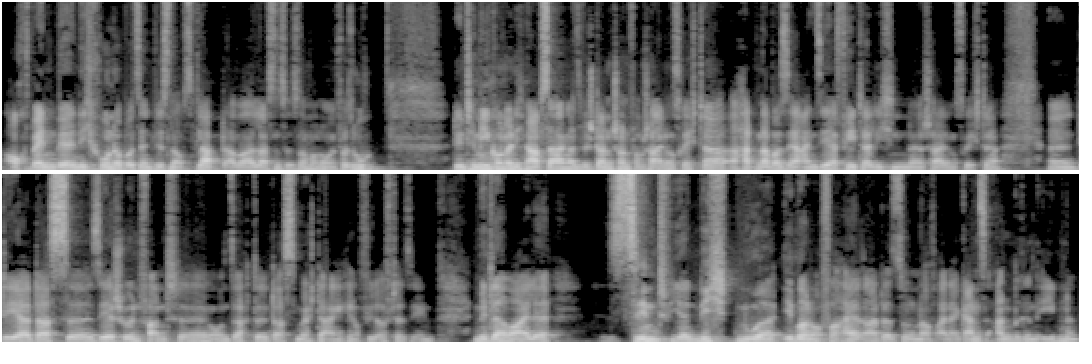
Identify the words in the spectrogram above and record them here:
auch wenn wir nicht 100% wissen, ob es klappt, aber lass uns das nochmal neu versuchen. Den Termin konnten wir nicht mehr absagen, also wir standen schon vom Scheidungsrichter, hatten aber sehr, einen sehr väterlichen äh, Scheidungsrichter, äh, der das äh, sehr schön fand und sagte, das möchte er eigentlich noch viel öfter sehen. Mittlerweile sind wir nicht nur immer noch verheiratet, sondern auf einer ganz anderen Ebene.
